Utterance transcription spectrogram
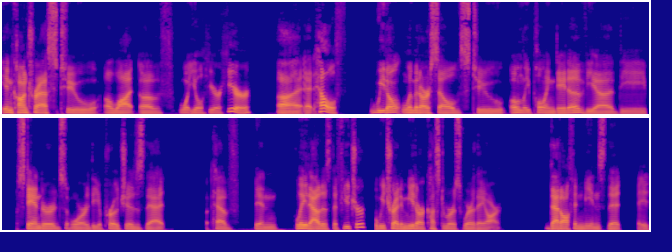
in contrast to a lot of what you'll hear here uh, at Health, we don't limit ourselves to only pulling data via the standards or the approaches that have been laid out as the future. We try to meet our customers where they are. That often means that it,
